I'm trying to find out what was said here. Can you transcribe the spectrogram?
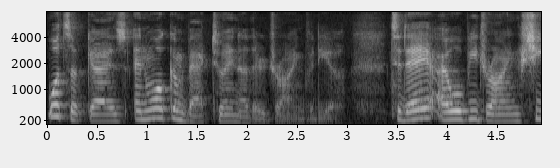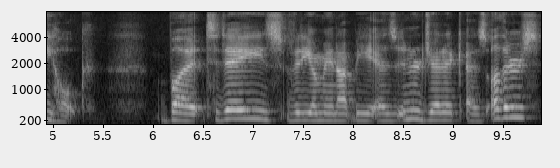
What's up guys and welcome back to another drawing video. Today I will be drawing She-Hulk, but today's video may not be as energetic as others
